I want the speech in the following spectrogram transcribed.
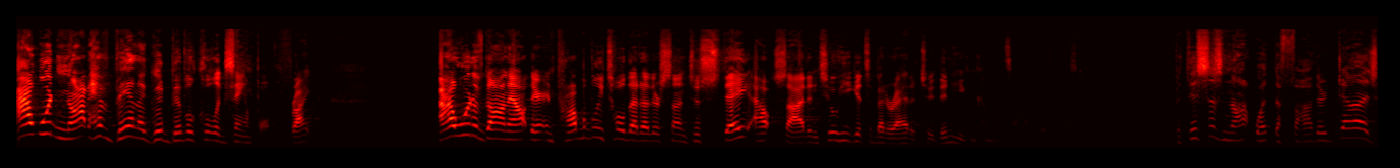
I would not have been a good biblical example, right? I would have gone out there and probably told that other son to stay outside until he gets a better attitude. Then he can come inside with them. But this is not what the father does.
